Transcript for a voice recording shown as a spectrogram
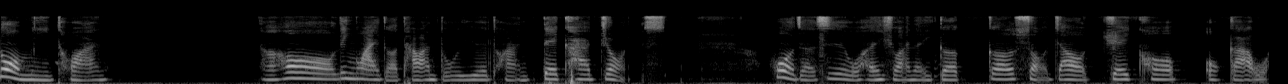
糯米团，然后另外一个台湾独立乐团 Deca Jones，或者是我很喜欢的一个歌手叫 Jacob Ogawa，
